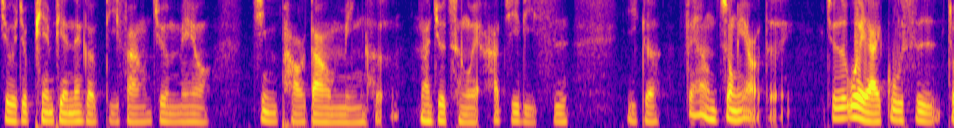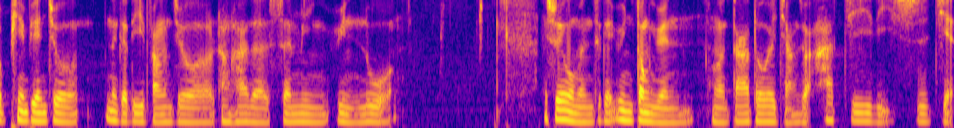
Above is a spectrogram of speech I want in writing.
结果就偏偏那个地方就没有浸泡到冥河，那就成为阿基里斯一个非常重要的，就是未来故事就偏偏就。那个地方就让他的生命陨落，所以，我们这个运动员，哦，大家都会讲说阿基里斯腱，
